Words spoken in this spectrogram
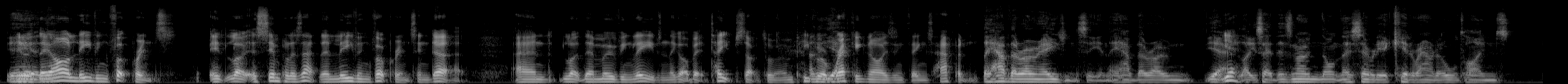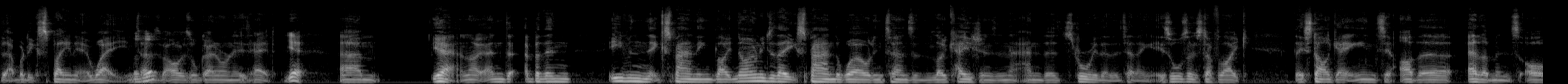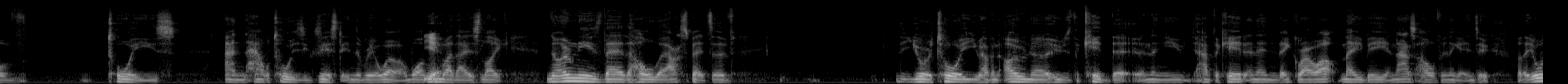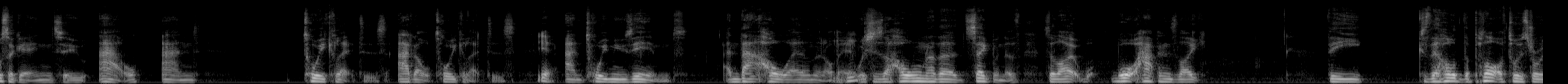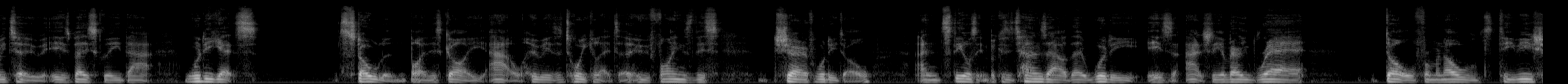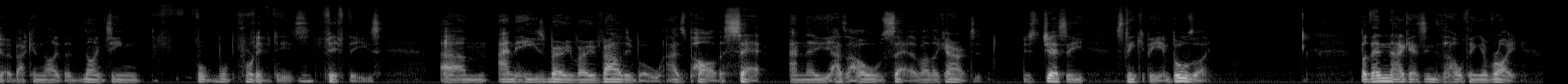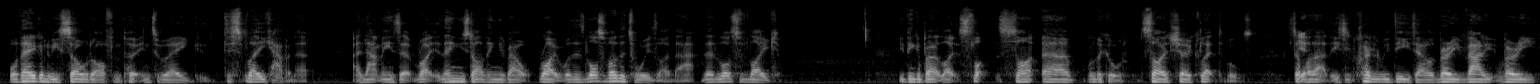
yeah, You know, yeah they are leaving footprints. It like as simple as that. They're leaving footprints in dirt, and like they're moving leaves, and they got a bit of tape stuck to them, and people And, are yeah. recognizing things happen. they have their own agency and they have their own yeah, Yeah. like you said there's no not necessarily a kid around at all times that would explain it away in Uh-huh. terms of oh it's all going on in his head Yeah, yeah and like and but then even expanding like not only do they expand the world in terms of the locations and the, and the story that they're telling it's also stuff like they start getting into other elements of toys and how toys exist in the real world and what i Yeah. mean by that is like not only is there the whole aspect of you're a toy, you have an owner who's the kid that, and then you have the kid, and then they grow up maybe, and that's the whole thing they get into. But they also get into Al and toy collectors, adult toy collectors, Yeah. Mm-hmm. and toy museums, and that whole element of it, which is a whole nother segment of. So like, wh- what happens like the because the whole the plot of Toy Story two is basically that Woody gets stolen by this guy Al, who is a toy collector, who finds this Sheriff Woody doll and steals it because it turns out that Woody is actually a very rare doll from an old TV show back in like the nineteen Fifties. fifties, um, and he's very very valuable as part of a set and he has a whole set of other characters. It's Jessie, Stinky Pete, and Bullseye. But then that gets into the whole thing of right. Well, they're going to be sold off and put into a display cabinet, and that means that right. Then you start thinking about right. Well, there's lots of other toys like that. There's lots of like. You think about like sli- si- uh, what are they called? Sideshow collectibles, stuff Yeah. like that. These incredibly detailed, very value, very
